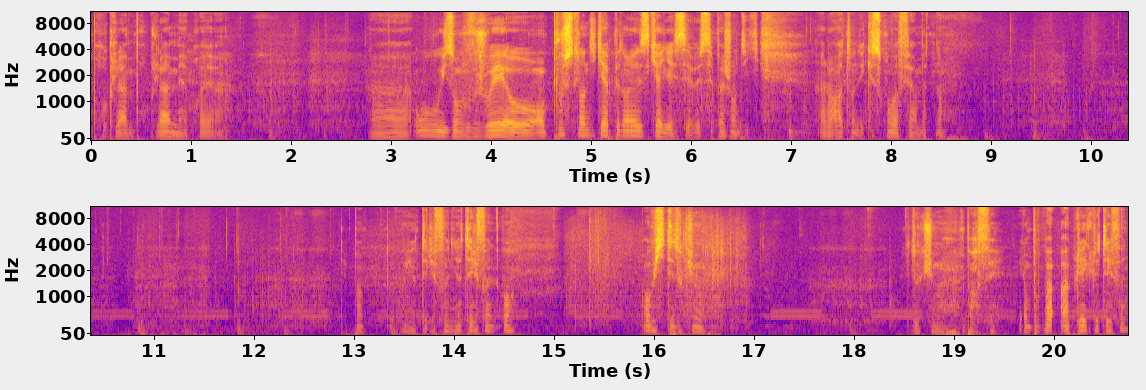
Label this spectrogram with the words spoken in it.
Proclame, proclame, mais après... Euh... Euh, ouh, ils ont joué au... On pousse l'handicapé dans les escaliers. C'est pas gentil. Alors attendez, qu'est-ce qu'on va faire maintenant? Il y a un téléphone, il y a un téléphone. Oh Oh oui, des documents. Des documents, parfait. Et on peut pas appeler avec le téléphone?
